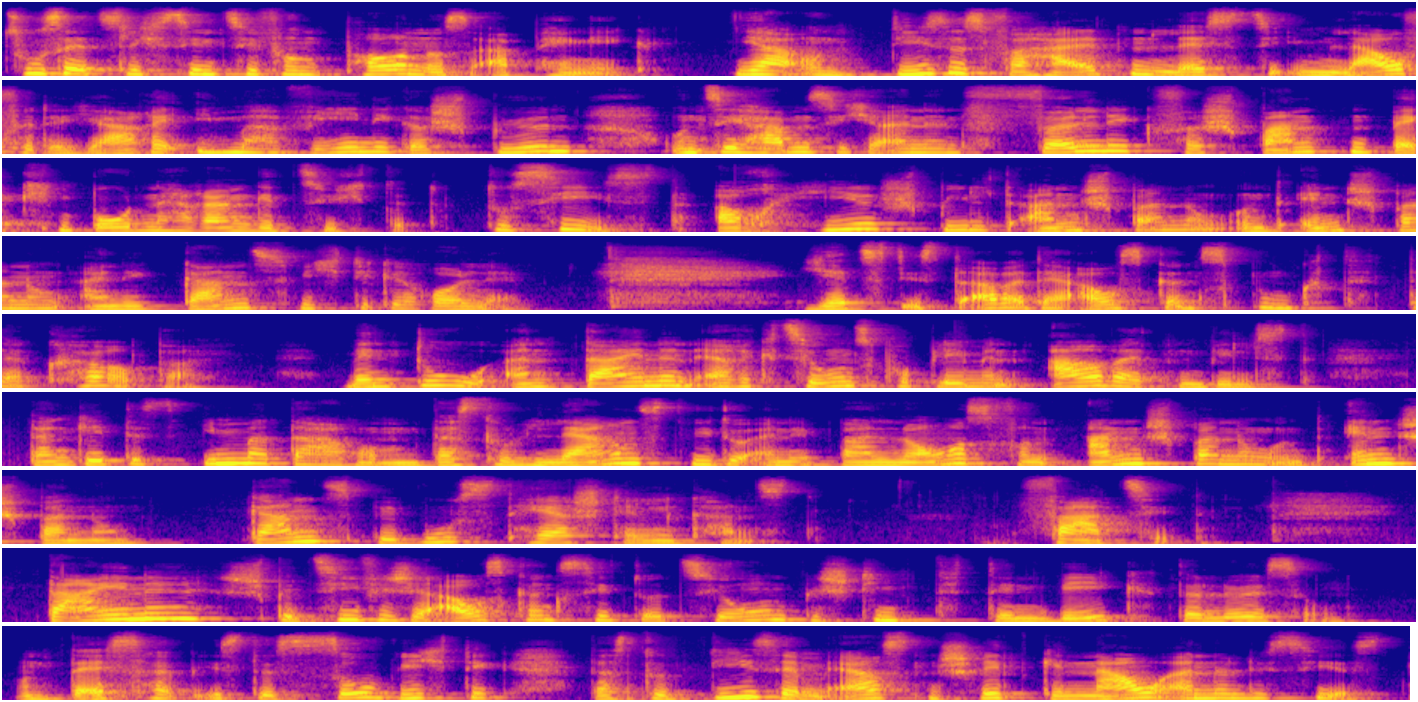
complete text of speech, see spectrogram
Zusätzlich sind sie von Pornos abhängig. Ja, und dieses Verhalten lässt sie im Laufe der Jahre immer weniger spüren und sie haben sich einen völlig verspannten Beckenboden herangezüchtet. Du siehst, auch hier spielt Anspannung und Entspannung eine ganz wichtige Rolle. Jetzt ist aber der Ausgangspunkt der Körper. Wenn du an deinen Erektionsproblemen arbeiten willst, dann geht es immer darum, dass du lernst, wie du eine Balance von Anspannung und Entspannung ganz bewusst herstellen kannst. Fazit. Deine spezifische Ausgangssituation bestimmt den Weg der Lösung. Und deshalb ist es so wichtig, dass du diese im ersten Schritt genau analysierst.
